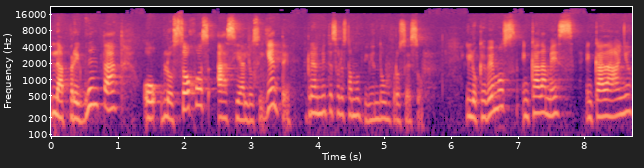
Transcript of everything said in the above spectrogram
la pregunta o los ojos hacia lo siguiente. Realmente solo estamos viviendo un proceso. Y lo que vemos en cada mes, en cada año,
